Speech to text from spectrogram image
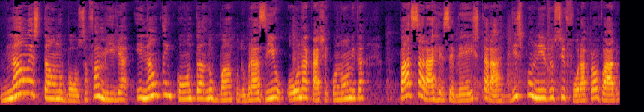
não estão no Bolsa Família e não tem conta no Banco do Brasil ou na Caixa Econômica, passará a receber, estará disponível se for aprovado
